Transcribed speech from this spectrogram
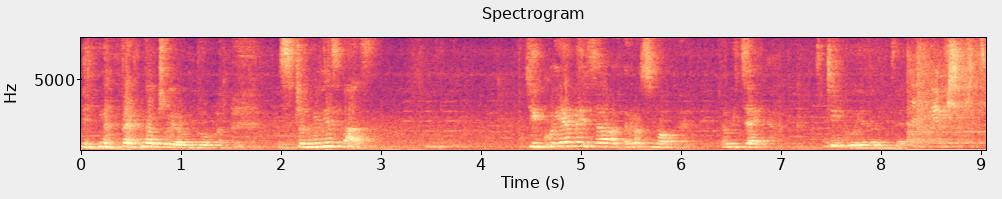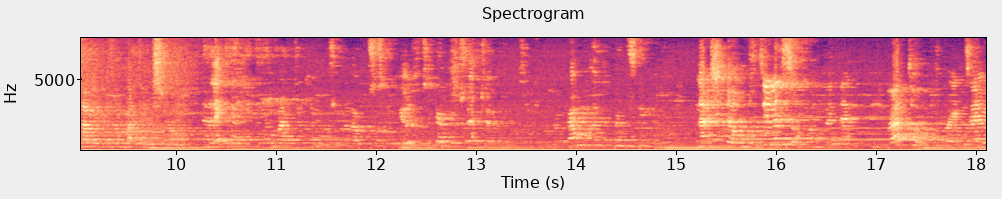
i na pewno czują dumę. Szczególnie z Was. Dziękujemy za rozmowę. Do widzenia. Dziękuję, do widzenia. Zajmujemy się przecałą informatyczną. Na lekcjach informatyki możemy nauczyć się wielu ciekawych rzeczy dzięki programom edukacyjnym. Nasi nauczyciele są kompetentni i warto pojechają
